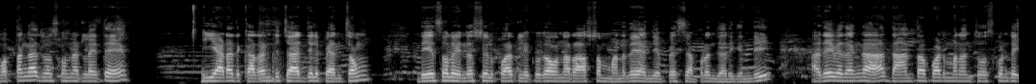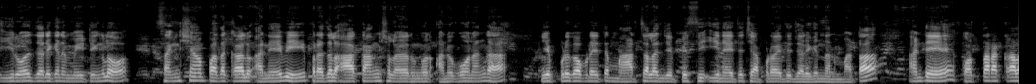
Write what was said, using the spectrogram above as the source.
మొత్తంగా చూసుకున్నట్లయితే ఈ ఏడాది కరెంటు ఛార్జీలు పెంచం. దేశంలో ఇండస్ట్రియల్ పార్కులు ఎక్కువగా ఉన్న రాష్ట్రం మనదే అని చెప్పేసి చెప్పడం జరిగింది. అదేవిధంగా దాంతోపాటు మనం చూసుకుంటే ఈరోజు జరిగిన మీటింగ్లో సంక్షేమ పథకాలు అనేవి ప్రజల ఆకాంక్షల అనుగు- అనుగుణంగా ఎప్పటికప్పుడు అయితే మార్చాలని చెప్పేసి ఈయన అయితే చెప్పడం అయితే జరిగిందనమాట అంటే కొత్త రకాల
